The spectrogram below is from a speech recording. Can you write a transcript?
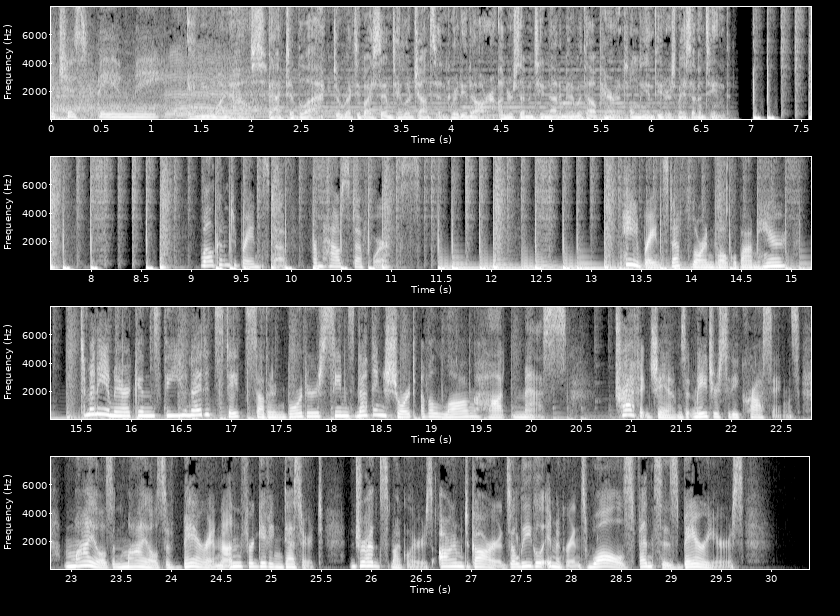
for just being me. Amy Winehouse, Back to Black, directed by Sam Taylor Johnson. Rated R, under 17, not a minute without parent. Only in theaters May 17th. Welcome to Brain Stuff from How Stuff Works. Hey, Brain Stuff, Lauren Vogelbaum here. To many Americans, the United States southern border seems nothing short of a long, hot mess. Traffic jams at major city crossings, miles and miles of barren, unforgiving desert, drug smugglers, armed guards, illegal immigrants, walls, fences, barriers.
